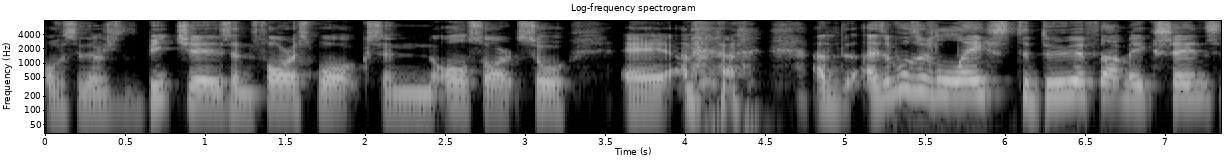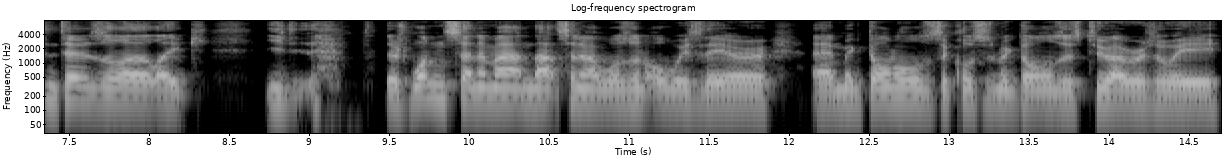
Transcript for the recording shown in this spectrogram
obviously there's beaches and forest walks and all sorts so uh, and, and i suppose there's less to do if that makes sense in terms of like you there's one cinema and that cinema wasn't always there. Uh, McDonald's, the closest McDonald's is two hours away.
